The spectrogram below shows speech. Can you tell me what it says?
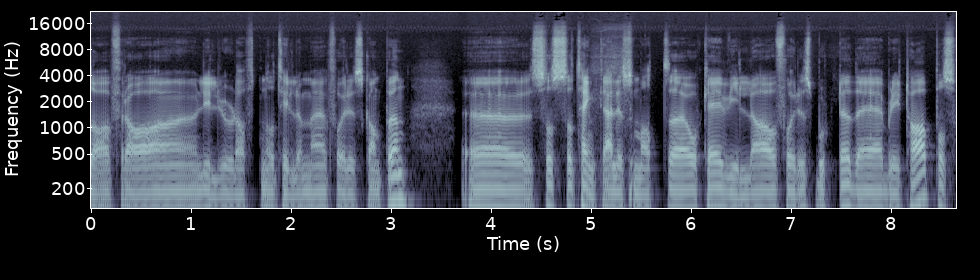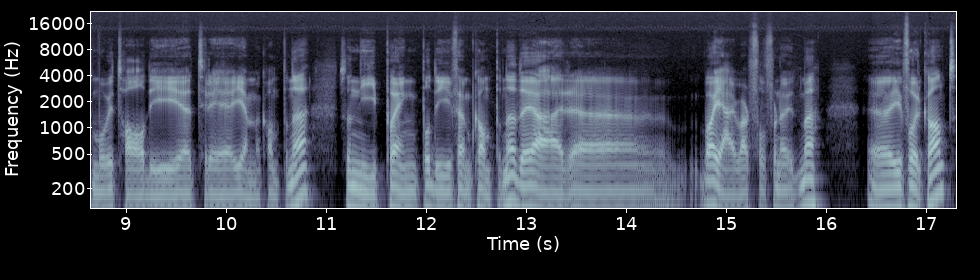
da fra lille julaften og til og med Forrest-kampen, eh, så, så tenkte jeg liksom at eh, ok, Villa og Forrest borte, det blir tap, og så må vi ta de tre hjemmekampene. Så ni poeng på de fem kampene, det er, eh, var jeg i hvert fall fornøyd med eh, i forkant.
